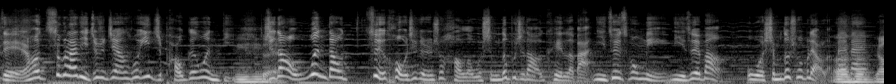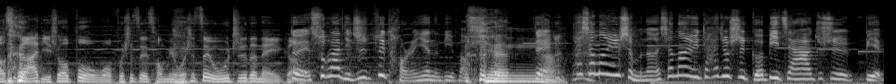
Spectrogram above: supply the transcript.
对，然后苏格拉底就是这样，会一直刨根问底，直到问到最后，这个人说：“好了，我什么都不知道，可以了吧？你最聪明，你最棒，我什么都说不了了，拜拜。”然后苏格拉底说：“不，我不是最聪明，我是最无知的那个。”对，苏格拉底这是最讨人厌的地方。天。对他相当于什么呢？相当于他就是隔壁家，就是别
